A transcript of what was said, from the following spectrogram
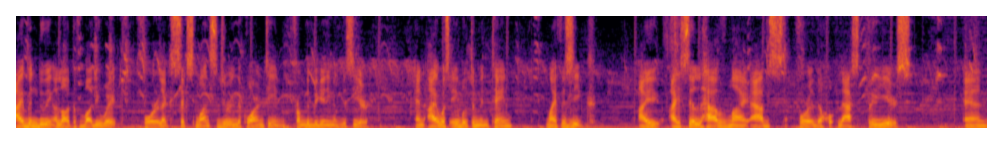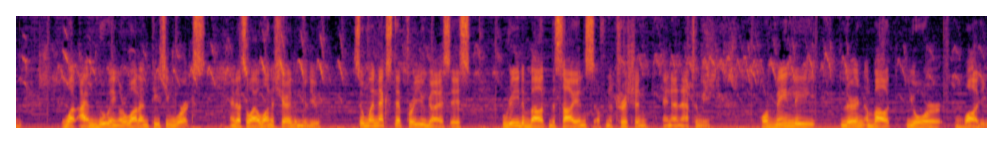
I've been doing a lot of body weight for like six months during the quarantine from the beginning of this year. And I was able to maintain my physique. I, I still have my abs for the last three years. And what I'm doing or what I'm teaching works. And that's why I want to share them with you. So my next step for you guys is read about the science of nutrition and anatomy, or mainly learn about your body.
